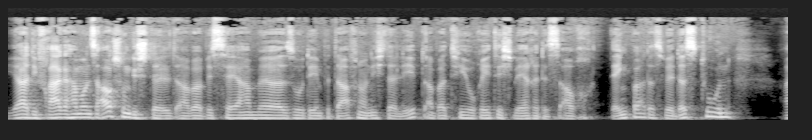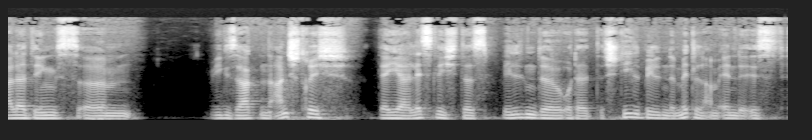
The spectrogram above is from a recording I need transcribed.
Ja, die Frage haben wir uns auch schon gestellt, aber bisher haben wir so den Bedarf noch nicht erlebt. Aber theoretisch wäre das auch denkbar, dass wir das tun. Allerdings, ähm, wie gesagt, ein Anstrich, der ja letztlich das bildende oder das stilbildende Mittel am Ende ist,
